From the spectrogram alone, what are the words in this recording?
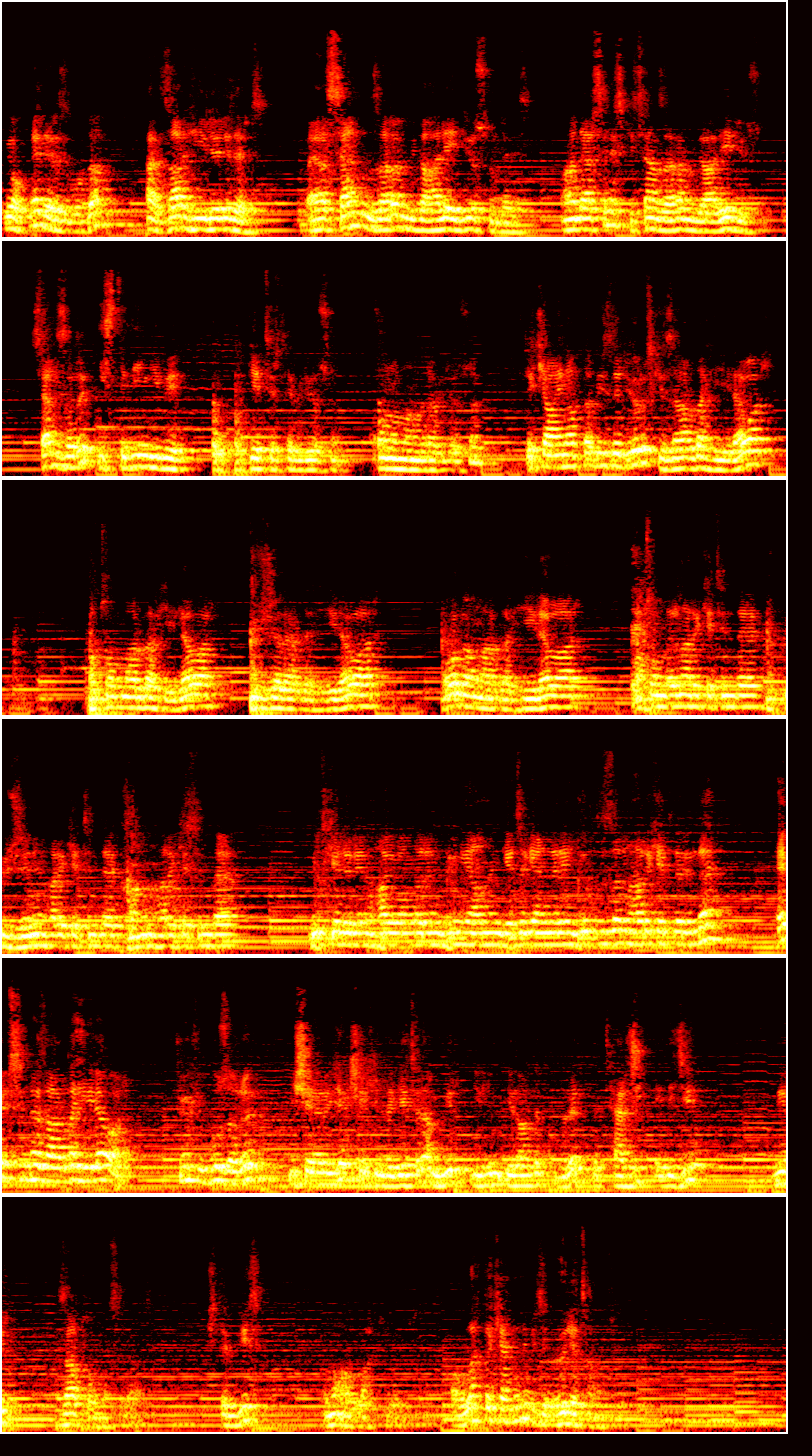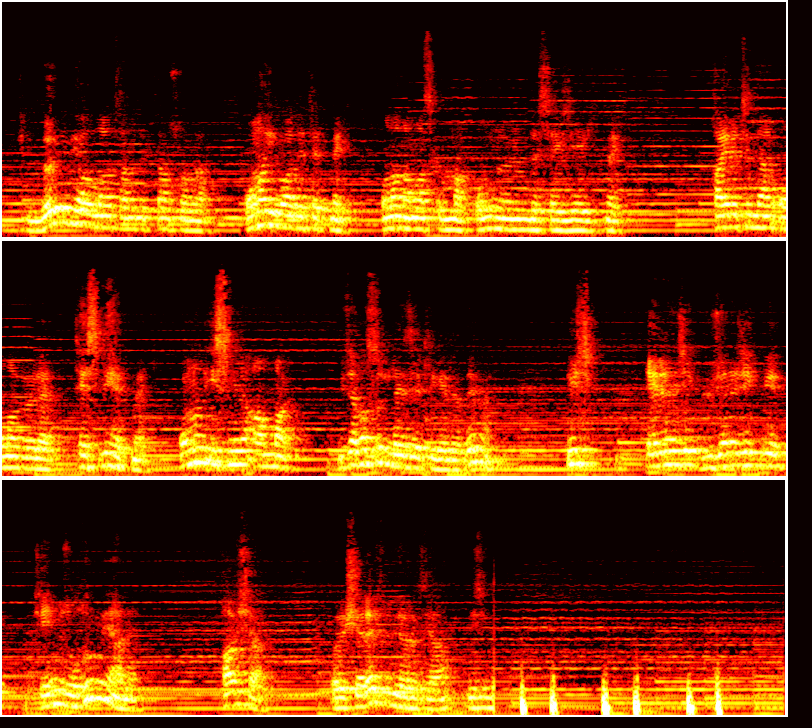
Yok. Ne deriz burada? Ha, zar hileli deriz. Veya sen zara müdahale ediyorsun deriz. Bana dersiniz ki sen zara müdahale ediyorsun. Sen zarı istediğin gibi getirtebiliyorsun, konumlandırabiliyorsun. İşte kainatta biz de diyoruz ki zarda hile var, atomlarda hile var, hücrelerde hile var, organlarda hile var, atomların hareketinde, hücrenin hareketinde, kanın hareketinde, bitkilerin, hayvanların, dünyanın, gezegenlerin, yıldızların hareketlerinde hepsinde zarda hile var. Çünkü bu zarı işe yarayacak şekilde getiren bir ilim, irade, kudret ve tercih edici bir zat olması lazım. İşte biz ona Allah diyoruz. Allah da kendini bize öyle tanıtıyor. Şimdi böyle bir Allah'ı tanıdıktan sonra ona ibadet etmek, ona namaz kılmak, onun önünde secdeye gitmek, hayretinden ona böyle tesbih etmek, onun ismini anmak bize nasıl lezzetli gelir değil mi? Hiç erinecek, gücenecek bir şeyimiz olur mu yani? Haşa. Böyle şeref duyarız ya. Biz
